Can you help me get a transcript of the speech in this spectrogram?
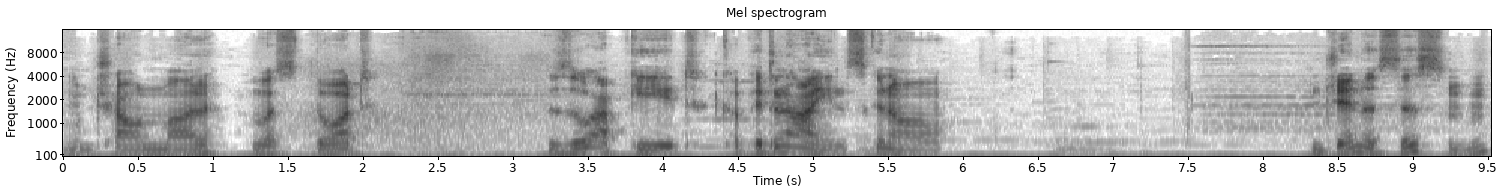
und schauen mal, was dort so abgeht. Kapitel 1, genau. Genesis, mhm.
